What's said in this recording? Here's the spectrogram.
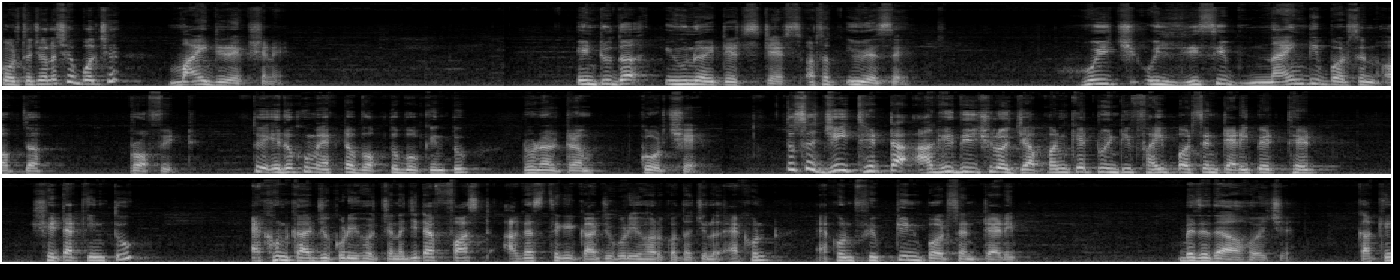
করতে চলেছে, বলছে মাই ডিরেকশনে ইন্টু দ্য ইউনাইটেড স্টেটস অর্থাৎ USA which will receive ninety percent of the profit তো এরকম একটা বক্তব্য কিন্তু ডোনাল্ড ট্রাম্প করছে। তো স্যার যেই থ্রেডটা আগে দিয়েছিল জাপানকে টোয়েন্টি ফাইভ পার্সেন্ট ট্যারিফের থ্রেড সেটা কিন্তু এখন কার্যকরী হচ্ছে না। যেটা ফার্স্ট আগস্ট থেকে কার্যকরী হওয়ার কথা ছিল। এখন এখন ফিফটিন পার্সেন্ট ট্যারিফ বেঁধে দেওয়া হয়েছে কাকে?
